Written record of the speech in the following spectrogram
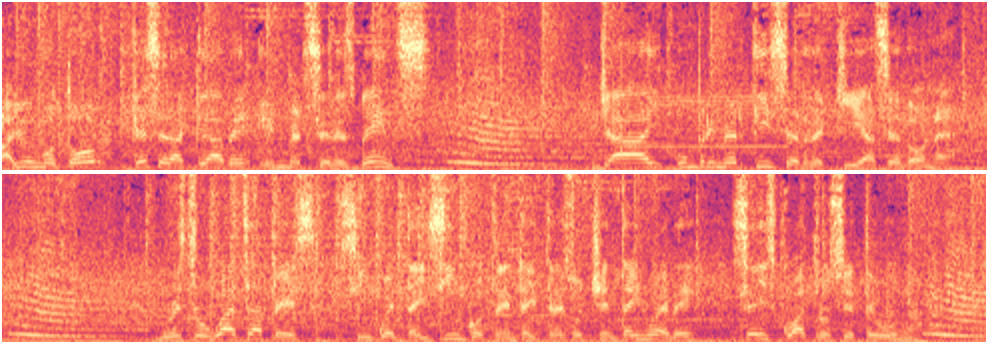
Hay un motor que será clave en Mercedes-Benz. Ya hay un primer teaser de Kia Sedona. Nuestro WhatsApp es 55 33 89 6471.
